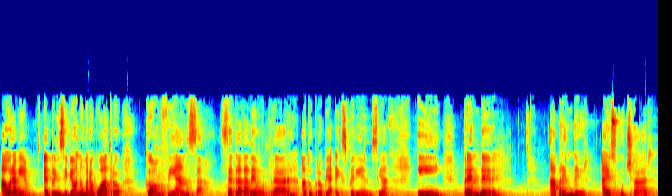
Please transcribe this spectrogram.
Ahora bien, el principio número cuatro, confianza. Se trata de honrar a tu propia experiencia y aprender, aprender a escuchar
